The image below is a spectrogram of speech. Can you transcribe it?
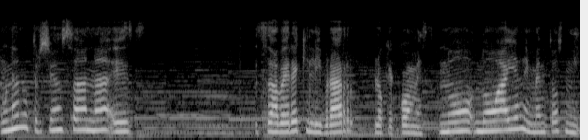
Una nutrición sana es saber equilibrar lo que comes. No, no hay alimentos ni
